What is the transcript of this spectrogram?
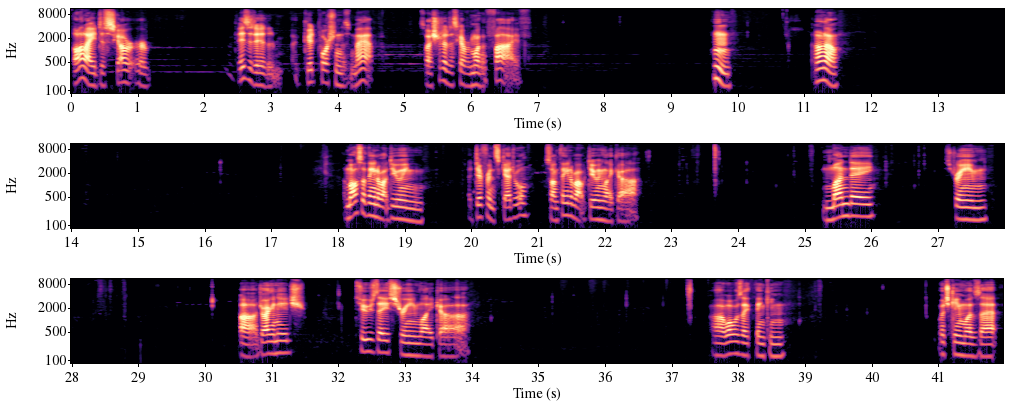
thought I discovered or visited a good portion of this map. So I should have discovered more than 5. Hmm. I don't know. I'm also thinking about doing a different schedule. So I'm thinking about doing like a Monday stream uh, Dragon Age. Tuesday stream like uh, uh, what was I thinking? Which game was that?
